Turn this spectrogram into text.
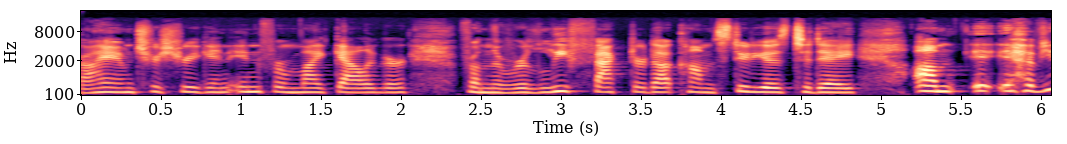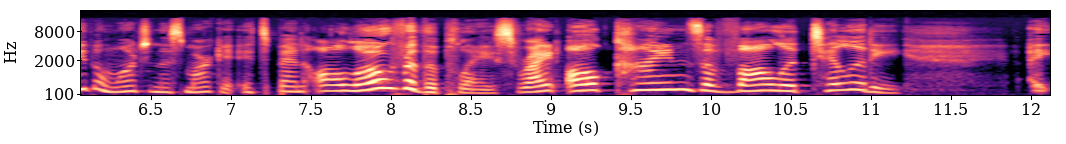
I am Trish Regan in for Mike Gallagher from the ReliefFactor.com studios today. Um, it, have you been watching this market? It's been all over the place, right? All kinds of volatility. I,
